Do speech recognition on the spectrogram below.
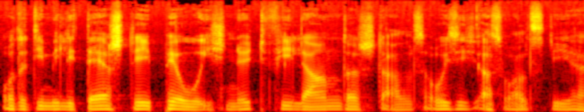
oder die Militär-StPO ist nicht viel anders als, unsere, also als die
